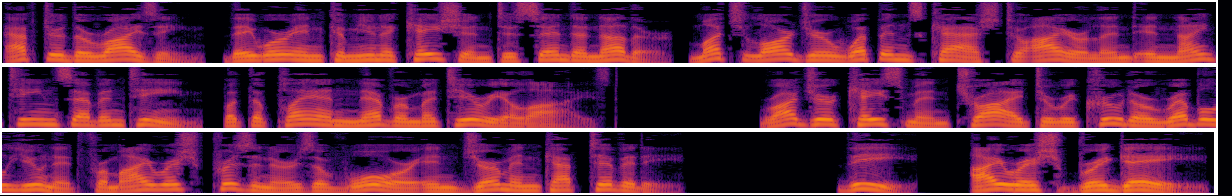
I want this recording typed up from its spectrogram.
After the rising, they were in communication to send another, much larger weapons cache to Ireland in 1917, but the plan never materialised. Roger Casement tried to recruit a rebel unit from Irish prisoners of war in German captivity. The Irish Brigade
